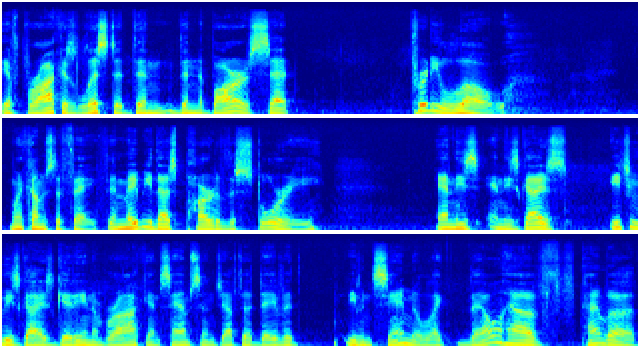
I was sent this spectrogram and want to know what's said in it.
if Barak is listed, then then the bar is set pretty low when it comes to faith, and maybe that's part of the story. And these and these guys, each of these guys, Gideon and Barak and Samson, Jephthah, David, even Samuel, like they all have kind of a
